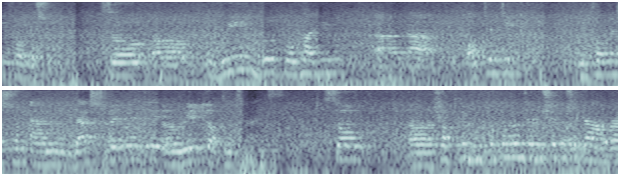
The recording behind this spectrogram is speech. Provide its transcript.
information so we will provide you the authentic and that's when uh, really authentize. So সব থেকে গুরুত্বপূর্ণ যে বিষয়টা সেটা আমরা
